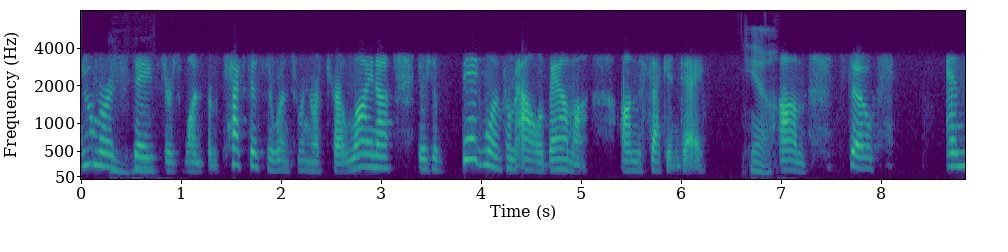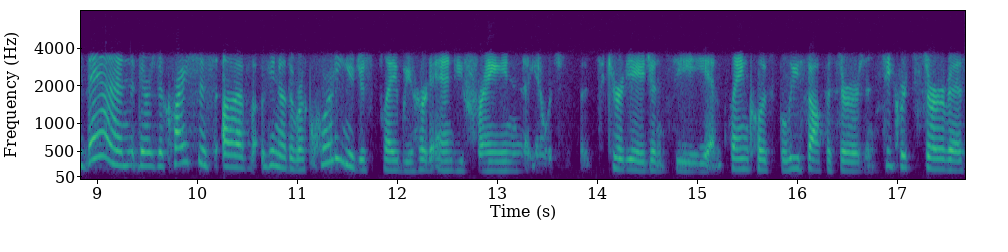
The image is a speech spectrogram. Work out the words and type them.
numerous mm-hmm. states. There's one from Texas, there's one from North Carolina, there's a big one from Alabama on the second day. Yeah. Um, so, and then there's a crisis of, you know, the recording you just played. We heard Andy Frain, you know, which is a security agency, and plainclothes police officers and Secret Service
